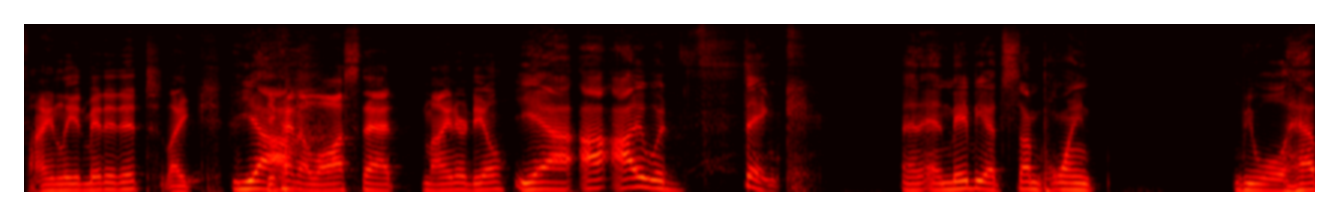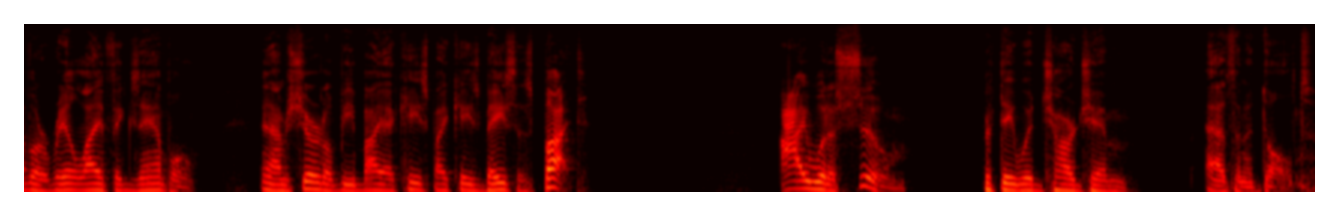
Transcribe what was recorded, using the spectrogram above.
finally admitted it? Like Yeah. he kind of lost that minor deal. Yeah, I, I would think, and and maybe at some point we will have a real life example, and I'm sure it'll be by a case by case basis. But I would assume that they would charge him as an adult.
